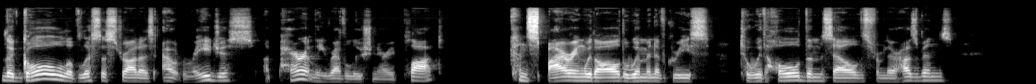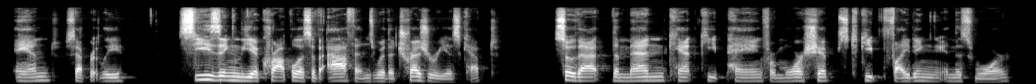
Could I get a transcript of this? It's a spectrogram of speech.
The goal of Lysistrata's outrageous, apparently revolutionary plot, conspiring with all the women of Greece to withhold themselves from their husbands, and, separately, seizing the Acropolis of Athens where the treasury is kept, so that the men can't keep paying for more ships to keep fighting in this war.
